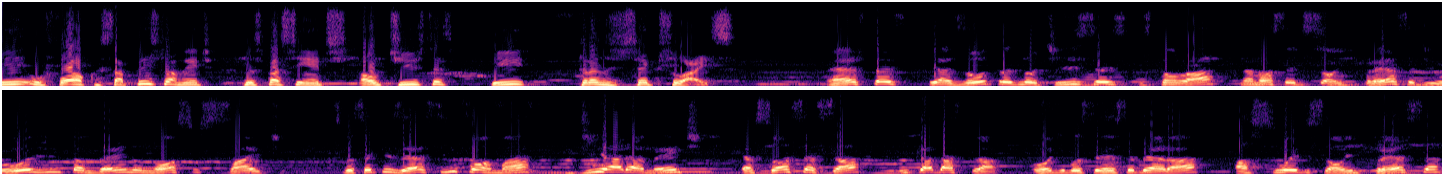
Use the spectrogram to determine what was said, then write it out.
E o foco está principalmente nos pacientes autistas e transexuais. Estas e as outras notícias estão lá na nossa edição impressa de hoje e também no nosso site. Se você quiser se informar diariamente, é só acessar e cadastrar, onde você receberá a sua edição impressa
